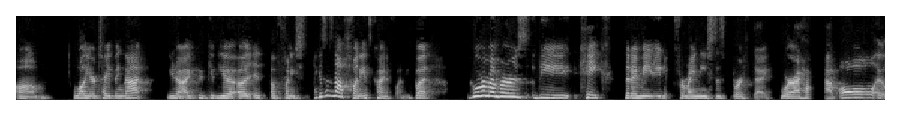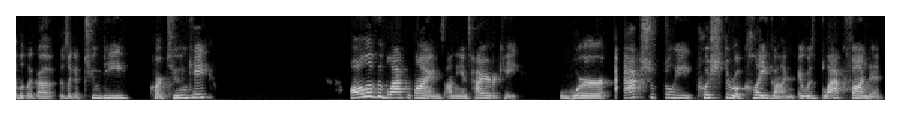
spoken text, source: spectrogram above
Um, while you're typing that, you know, I could give you a, a funny, I guess it's not funny, it's kind of funny, but who remembers the cake that I made for my niece's birthday where I had all, it looked like a, it was like a 2D cartoon cake all of the black lines on the entire cake were actually pushed through a clay gun. It was black fondant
